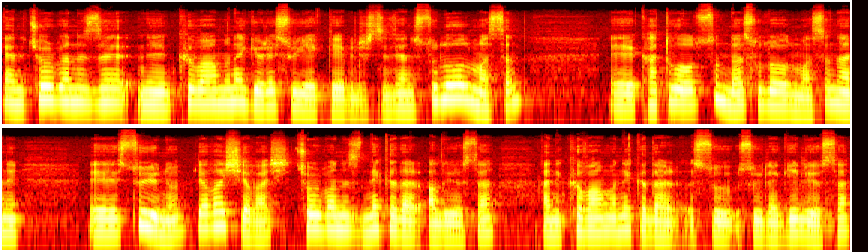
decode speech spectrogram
yani çorbanızı e, kıvamına göre suyu ekleyebilirsiniz. Yani sulu olmasın, e, katı olsun da sulu olmasın. Hani e, suyunu yavaş yavaş çorbanız ne kadar alıyorsa, hani kıvama ne kadar su suyla geliyorsa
